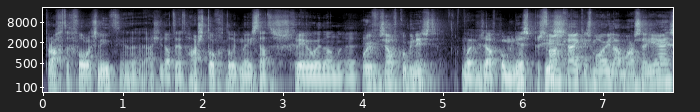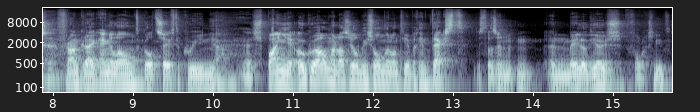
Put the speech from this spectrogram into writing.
Prachtig volkslied. Eh, als je dat echt hartstochtelijk mee staat te schreeuwen, dan eh Word je vanzelf communist? word je vanzelf communist. Precies. Frankrijk is mooi, La Marseillaise. Frankrijk, Engeland, God Save the Queen. Ja. Spanje ook wel, maar dat is heel bijzonder, want die hebben geen tekst. Dus dat is een, een melodieus volkslied.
